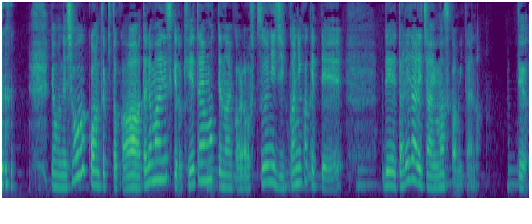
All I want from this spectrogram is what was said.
でもね、小学校の時とか、当たり前ですけど、携帯持ってないから、普通に実家にかけて、で、誰々ちゃんいますか？みたいな。で、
